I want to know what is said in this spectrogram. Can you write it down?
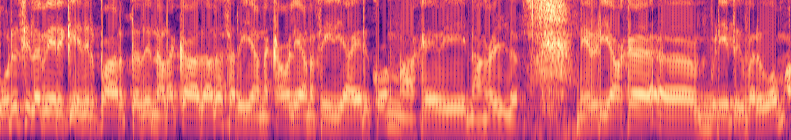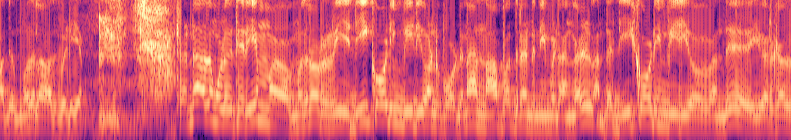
ஒரு சில பேருக்கு எதிர்பார்த்தது நடக்காதால சரியான கவலையான செய்தியாக இருக்கும். ஆகவே நாங்கள் நேரடியாக அஹ், விடயத்துக்கு வருவோம். அது முதலாவது விடயம். ரெண்டாவது உங்களுக்கு தெரியும் முதல்ல ஒரு ரீ டீகோடிங் வீடியோ ஒன்று போட்டுனா நாற்பத்தி ரெண்டு நிமிடங்கள். அந்த டீகோடிங் வீடியோ வந்து இவர்கள்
